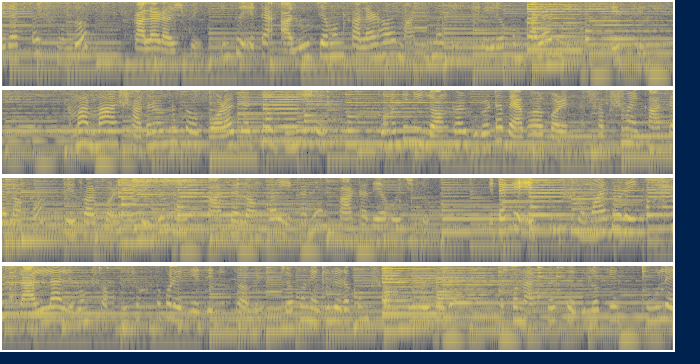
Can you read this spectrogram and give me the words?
এর একটা সুন্দর কালার আসবে। কিন্তু এটা আলুর যেমন কালার হয়, মাটি মাটি সেই রকম কালারই এসছে আমার মা সাধারণত বড়া জাতীয় জিনিসে কোনোদিনই লঙ্কার গুঁড়োটা ব্যবহার করেন না। সবসময় কাঁচা লঙ্কা প্রেফার করেন। সেই জন্য কাঁচা লঙ্কা এখানে বাটা দেওয়া হয়েছিল। এটাকে একটু সময় ধরে লাল লাল এবং শক্ত শক্ত করে ভেজে নিতে হবে। যখন এগুলো এরকম শক্ত হয়ে যাবে, তখন আস্তে আস্তে এগুলোকে তুলে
